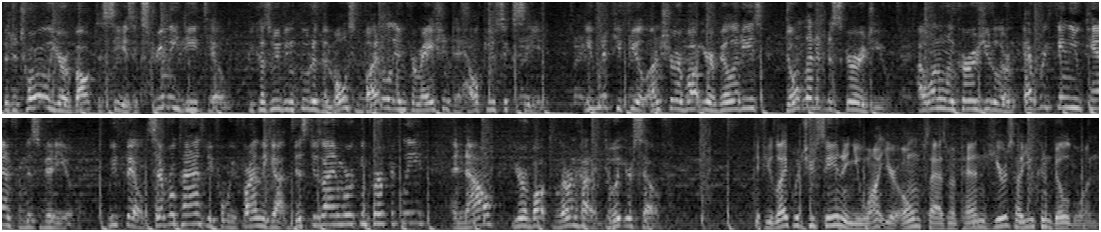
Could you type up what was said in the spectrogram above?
The tutorial you're about to see is extremely detailed because we've included the most vital information to help you succeed. Even if you feel unsure about your abilities, don't let it discourage you. I want to encourage you to learn everything you can from this video. We failed several times before we finally got this design working perfectly, and now you're about to learn how to do it yourself. If you like what you've seen and you want your own plasma pen, here's how you can build one.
